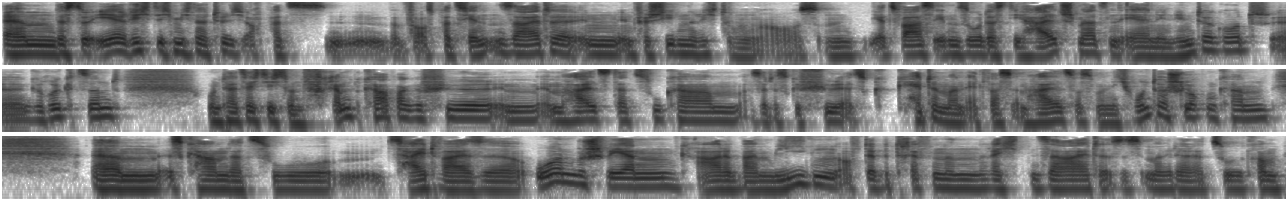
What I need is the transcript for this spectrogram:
ähm, desto eher richte ich mich natürlich auch aus Patientenseite in, in verschiedene Richtungen aus. Und jetzt war es eben so, dass die Halsschmerzen eher in den Hintergrund äh, gerückt sind und tatsächlich so ein Fremdkörpergefühl im, im Hals dazu kam. Also das Gefühl, als hätte man etwas im Hals, was man nicht runterschlucken kann. Ähm, es kam dazu zeitweise Ohrenbeschwerden, gerade beim Liegen auf der betreffenden rechten Seite. Es ist immer wieder dazu gekommen,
